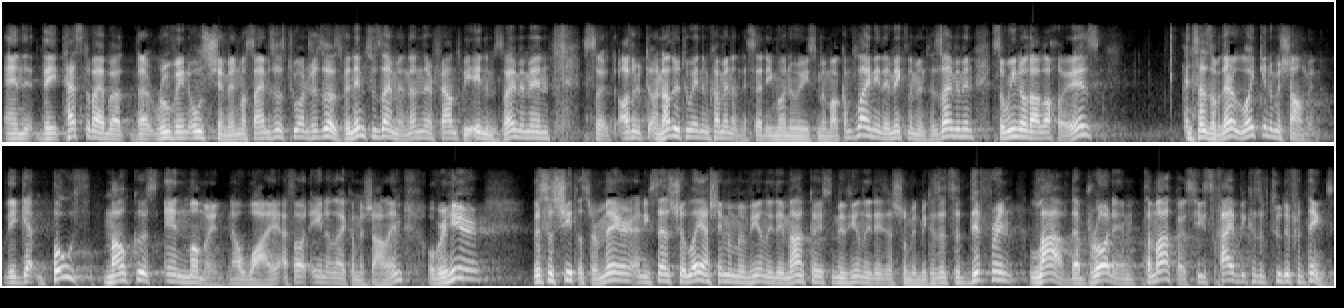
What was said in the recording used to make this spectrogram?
and they testify about that Ruvain Oz Shimon Masayim zuz two hundred zuz. Venim to Zaymin. Then they're found to be Adam Zaymin. So other another two Adam come in and they said complaining, they make them into Zaymimin. So we know that halacha is it says over there, like in a mishalmin. They get both malchus and mammon. Now, why? I thought ain't like a mishalim. Over here, This is Shitas or and he says Shalei Hashem Lidei Makos because it's a different lav that brought him to Makos. He's chayiv because of two different things.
